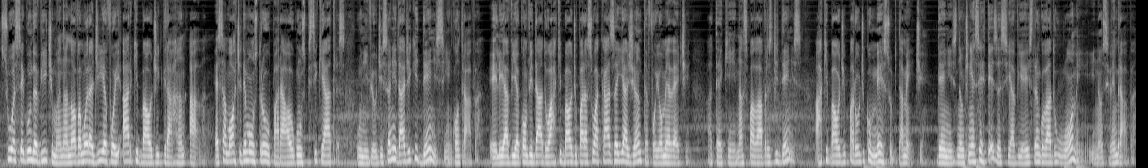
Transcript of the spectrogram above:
Sua segunda vítima na nova moradia foi Archibald Graham Allen. Essa morte demonstrou para alguns psiquiatras o nível de sanidade que Dennis se encontrava. Ele havia convidado Archibald para sua casa e a janta foi omelete, até que, nas palavras de Dennis, Archibald parou de comer subitamente. Dennis não tinha certeza se havia estrangulado o homem e não se lembrava.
